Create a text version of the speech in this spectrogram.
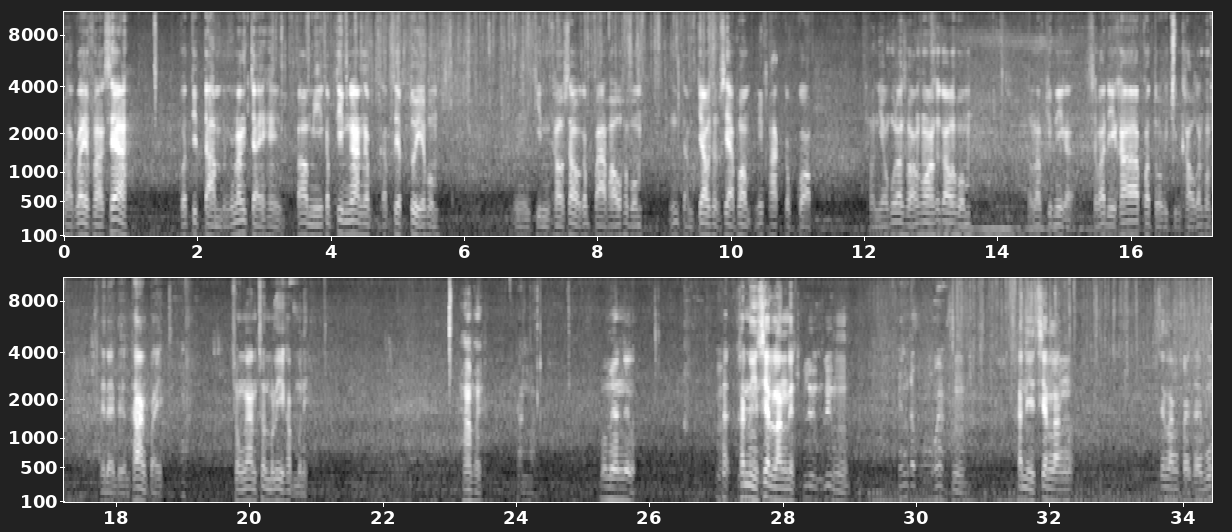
ฝากไลค์ฝากแชร์กดติดตามเป็นกำลังใจให้ป้าหมีกับทีมงานครับกับเซฟตุ้ยครับผมอืมกินข้าวเช้ากับปลาเผาครับผม นี่ตำเจ้าแซ่บๆพร้อมมีผักกรอบๆข้าวเหนียวพวกเราสองห่อคือเก่าครับผมสำหรับคลิปนี้ก็สวัสดีครับขอตัวไปกินข้าวกันผมไม่ได้เดินทางไปชมงานชนบุรีครับมื้อนี้ห้ามให้กันมาบ่แม่นเด้อล่ะคันนี้เส้นลังเด้อลืมลืมอืมเห็นแตะหูเว้ยอืมคันนี้เส้นลังเส้นลังไปใส่บุ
